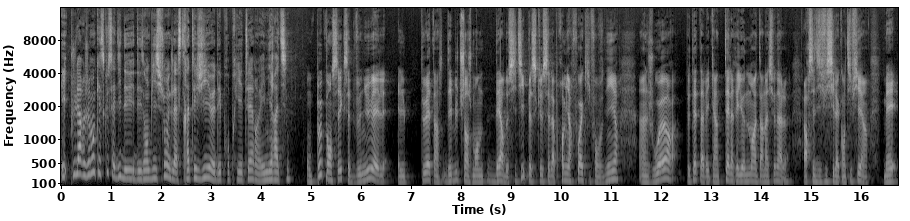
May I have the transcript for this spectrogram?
Et plus largement, qu'est-ce que ça dit des, ambitions et de la stratégie euh, des propriétaires euh, émiratis On peut penser que cette venue, elle, elle peut être un début de changement d'air de City parce que c'est la première fois qu'ils font venir un joueur peut-être avec un tel rayonnement international. Alors c'est difficile à quantifier, hein, mais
